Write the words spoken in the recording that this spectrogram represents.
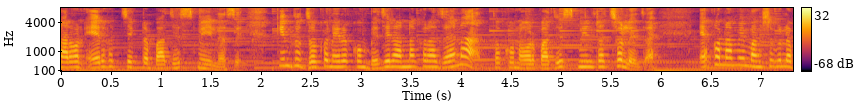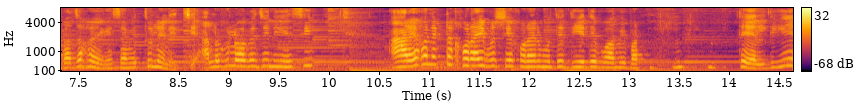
কারণ এর হচ্ছে একটা বাজে স্মেল আছে। কিন্তু যখন এরকম ভেজে রান্না করা যায় না, তখন ওর বাজে স্মেলটা চলে যায়। এখন আমি মাংসগুলো ভাজা হয়ে গেছে, আমি তুলে নিচ্ছি। আলুগুলো ভেজে নিয়েছি। আর এখন একটা কড়াই বসিয়ে কড়াইয়ের মধ্যে দিয়ে দেবো আমি বাট তেল দিয়ে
